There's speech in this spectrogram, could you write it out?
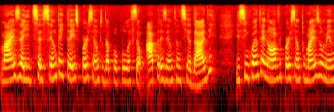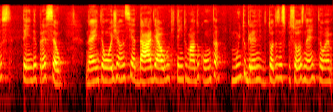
mais aí de 63% da população apresenta ansiedade e 59% mais ou menos tem depressão. Né? Então, hoje a ansiedade é algo que tem tomado conta muito grande de todas as pessoas. Né? Então, é,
